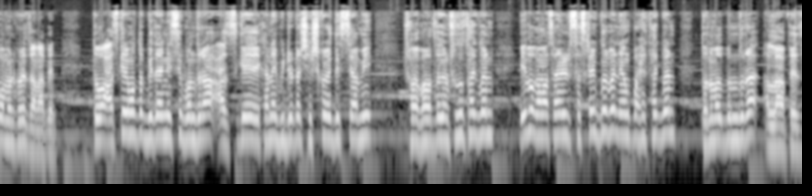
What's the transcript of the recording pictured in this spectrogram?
কমেন্ট করে জানাবেন। তো আজকের মতো বিদায় নিচ্ছি বন্ধুরা। আজকে এখানে ভিডিওটা শেষ করে দিচ্ছি আমি। সবাই ভালো থাকবেন, সুস্থ থাকবেন এবং আমার চ্যানেলটি সাবস্ক্রাইব করবেন এবং পাশে থাকবেন। ধন্যবাদ বন্ধুরা, আল্লাহ হাফেজ।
